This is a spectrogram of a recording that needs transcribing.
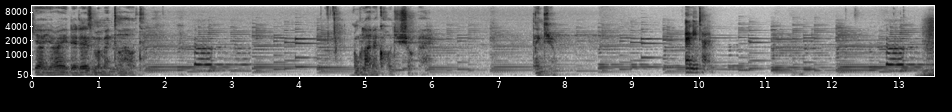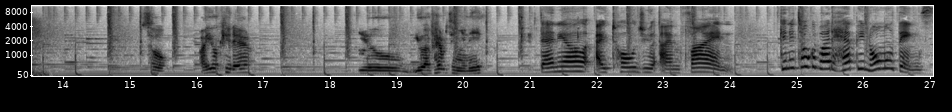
Yeah, you're right. It is my mental health. I'm glad I called you, Shope. Thank you. Anytime. So, are you okay there? You you have everything you need? Daniel, I told you I'm fine. Can you talk about happy, normal things?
